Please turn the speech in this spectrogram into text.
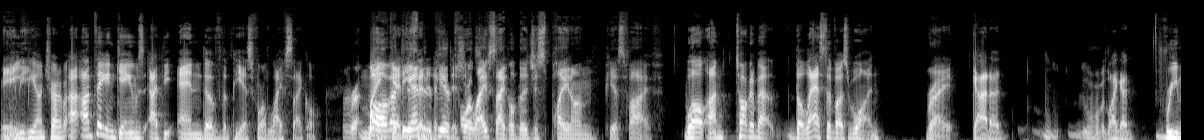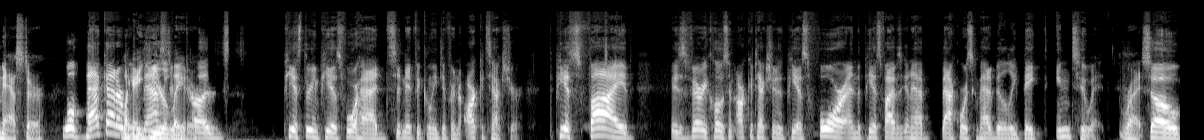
maybe, Maybe. Uncharted. I- I'm thinking games at the end of the PS4 life cycle. Right. Well, at the end of the PS4 definitive editions. life cycle, they just play it on PS5. Well, I'm talking about The Last of Us 1 Right. got a like a remaster. Well, that got a Like a year later. because PS3 and PS4 had significantly different architecture. The PS5 is very close in architecture to the PS4, and the PS5 is going to have backwards compatibility baked into it. Right. So,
